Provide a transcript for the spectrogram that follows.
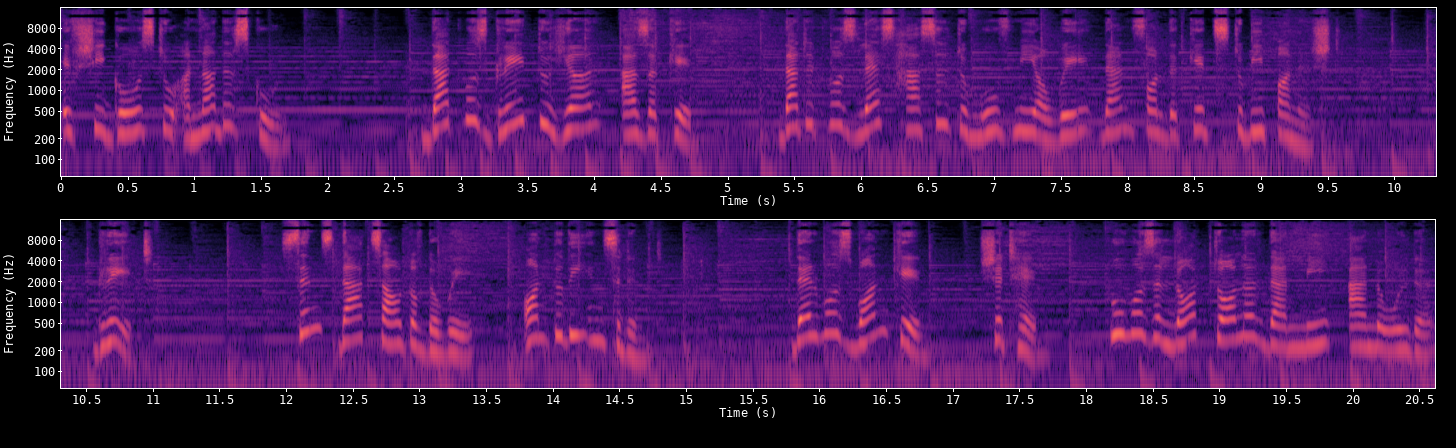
if she goes to another school. That was great to hear as a kid that it was less hassle to move me away than for the kids to be punished. Great. Since that's out of the way, on to the incident. There was one kid, shithead, who was a lot taller than me and older.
